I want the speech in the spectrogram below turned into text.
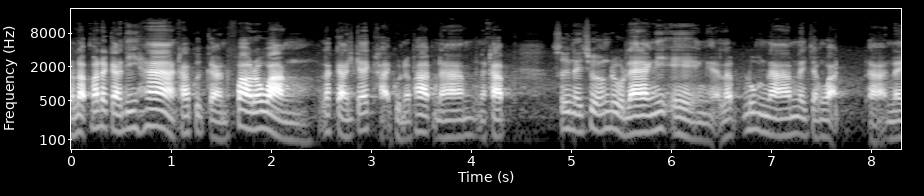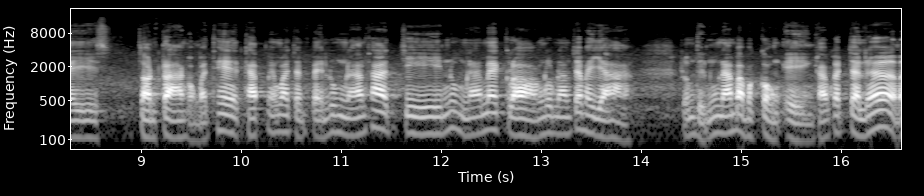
สำหรับมาตรการที่5ครับคือการเฝ้าระวังและการแก้ไขคุณภาพน้ำนะครับ ซึ่งในช่วงฤดูแล้งนี่เองเนี่ยแล้วลุ่มน้ำในจังหวัดในตอนกลางของประเทศครับ ไม่ว่าจะเป็นลุ่มน้ำท่าจีนลุ่มน้ำแม่กลอง ลุ่มน้ำเจ้าพระยารวมถึงลุ่มน้ำบางประกงเองครับก็จะเริ่ม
